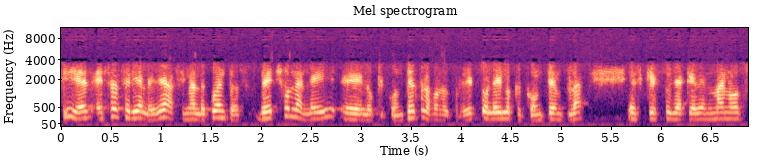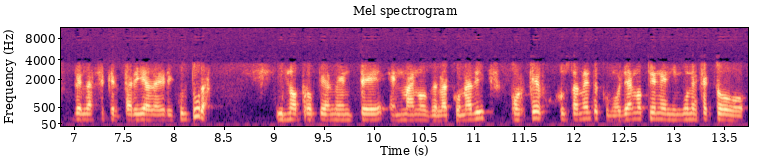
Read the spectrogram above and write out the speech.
Sí, es- esa sería la idea, a final de cuentas. De hecho, la ley eh, lo que contempla, bueno, el proyecto de ley lo que contempla es que esto ya quede en manos de la Secretaría de Agricultura y no propiamente en manos de la CONADIC, porque justamente como ya no tiene ningún efecto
